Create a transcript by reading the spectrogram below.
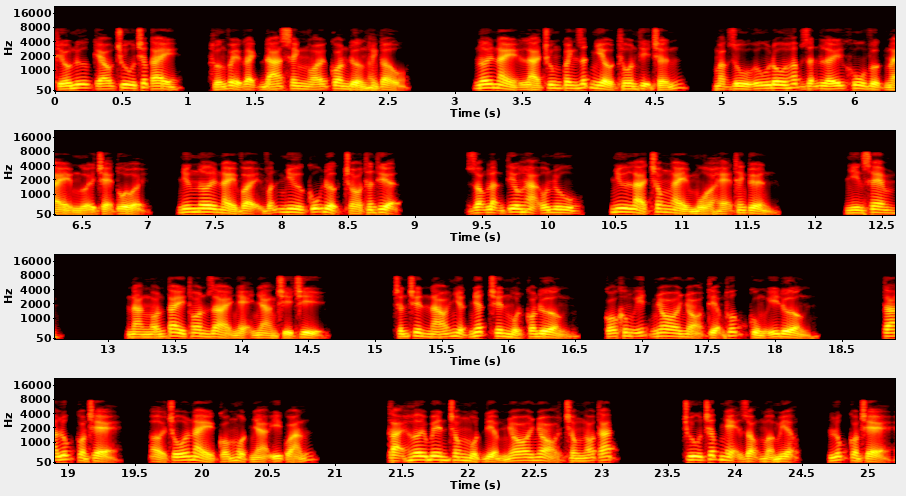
thiếu nữ kéo chu chấp tay, hướng về gạch đá xanh ngói con đường hành tẩu. Nơi này là chung quanh rất nhiều thôn thị trấn, mặc dù ưu đô hấp dẫn lấy khu vực này người trẻ tuổi, nhưng nơi này vậy vẫn như cũ được cho thân thiện. Giọng lận tiêu hạ nu như là trong ngày mùa hè thanh tuyển. Nhìn xem, nàng ngón tay thon dài nhẹ nhàng chỉ chỉ. Trấn trên náo nhiệt nhất trên một con đường, có không ít nho nhỏ tiệm thuốc cùng y đường. Ta lúc còn trẻ ở chỗ này có một nhà y quán. Tại hơi bên trong một điểm nho nhỏ trong ngõ tắt. Chu chấp nhẹ giọng mở miệng, lúc còn trẻ.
